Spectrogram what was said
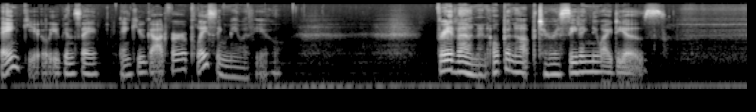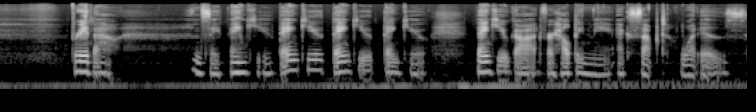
thank you. You can say, Thank you, God, for replacing me with you. Breathe in and open up to receiving new ideas. Breathe out and say, Thank you, thank you, thank you, thank you. Thank you, God, for helping me accept what is.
